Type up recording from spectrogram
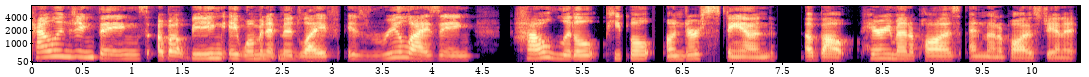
challenging things about being a woman at midlife is realizing how little people understand about perimenopause and menopause, Janet.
